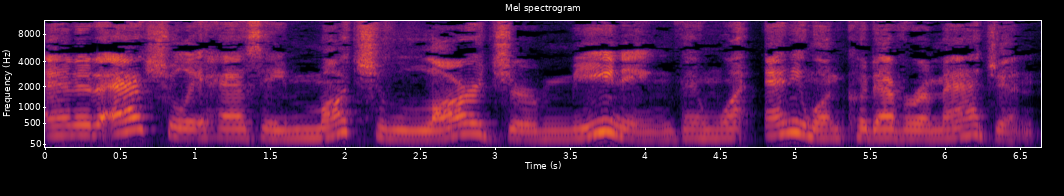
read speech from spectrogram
And it actually has a much larger meaning than what anyone could ever imagine.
